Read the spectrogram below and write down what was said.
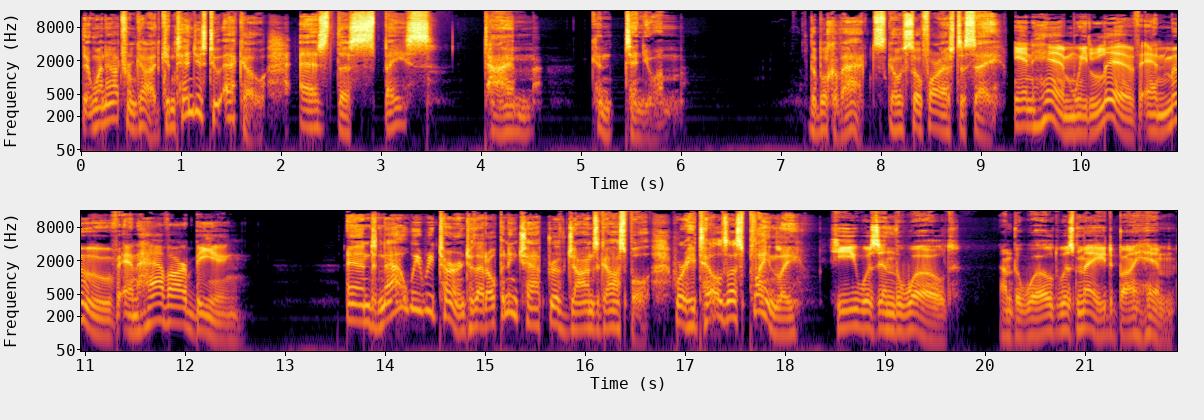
that went out from God continues to echo as the space time continuum. The book of Acts goes so far as to say, In him we live and move and have our being. And now we return to that opening chapter of John's Gospel, where he tells us plainly, He was in the world, and the world was made by him,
